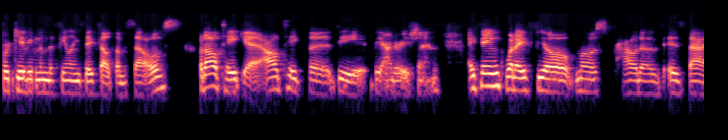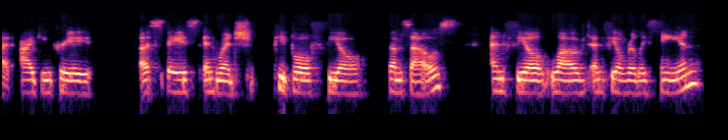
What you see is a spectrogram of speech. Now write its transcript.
for giving them the feelings they felt themselves. But I'll take it. I'll take the the the adoration. I think what I feel most proud of is that I can create a space in which people feel themselves and feel loved and feel really seen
